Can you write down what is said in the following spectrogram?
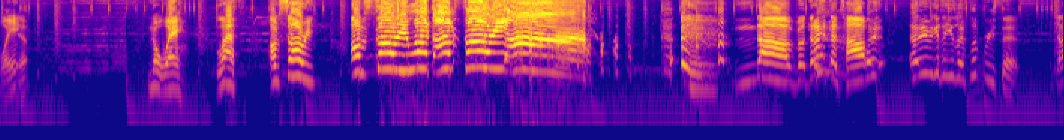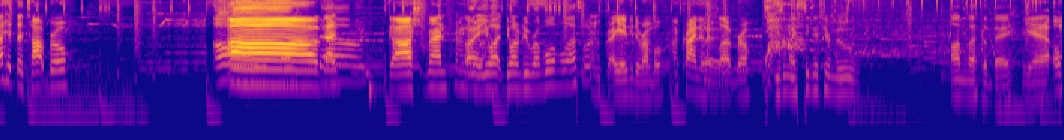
wait. Yep. No way. Left. I'm sorry. I'm sorry, left. I'm sorry. Ah! nah, bro. Did I hit the top? I, didn't even get to use my flip reset. Did I hit the top, bro? Oh, no. that- Gosh, man. I'm All gonna go- you want? Do you want to do rumble on the last one? I'm yeah, you can do rumble. I'm crying in the club, bro. Using my signature move on left of bay. Yeah. Oh,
